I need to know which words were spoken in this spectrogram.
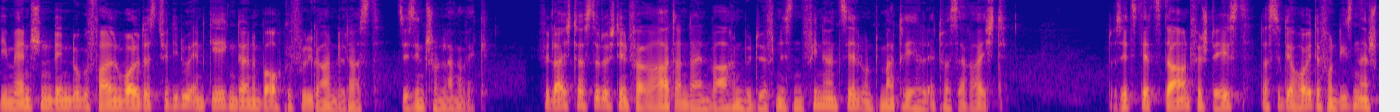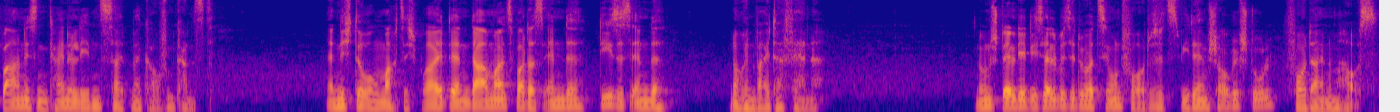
Die Menschen, denen du gefallen wolltest, für die du entgegen deinem Bauchgefühl gehandelt hast, sie sind schon lange weg. Vielleicht hast du durch den Verrat an deinen wahren Bedürfnissen finanziell und materiell etwas erreicht. Du sitzt jetzt da und verstehst, dass du dir heute von diesen Ersparnissen keine Lebenszeit mehr kaufen kannst. Ernüchterung macht sich breit, denn damals war das Ende, dieses Ende, noch in weiter Ferne. Nun stell dir dieselbe Situation vor, du sitzt wieder im Schaukelstuhl vor deinem Haus.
